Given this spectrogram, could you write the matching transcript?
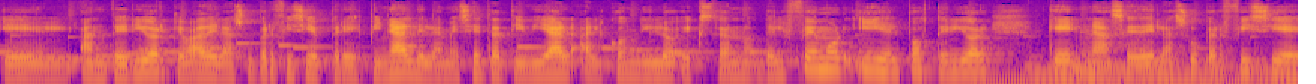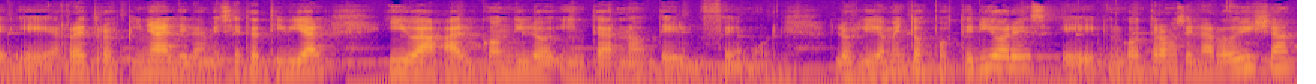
el anterior que va de la superficie preespinal de la meseta tibial al cóndilo externo del fémur y el posterior que nace de la superficie eh, retroespinal de la meseta tibial y va al cóndilo interno del fémur. Los ligamentos posteriores eh, que encontramos en la rodilla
